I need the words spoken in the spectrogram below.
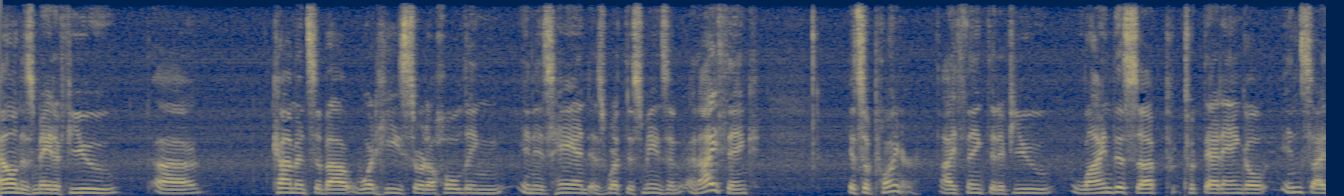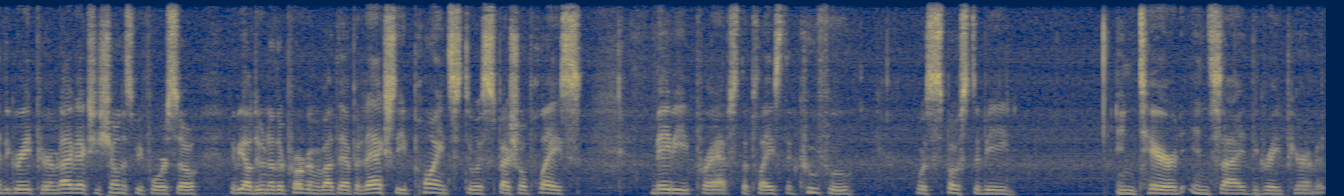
Alan has made a few uh, comments about what he's sort of holding in his hand as what this means. And, and I think it's a pointer. I think that if you lined this up, took that angle inside the Great Pyramid, I've actually shown this before, so maybe I'll do another program about that, but it actually points to a special place, maybe perhaps the place that Khufu was supposed to be interred inside the Great Pyramid.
